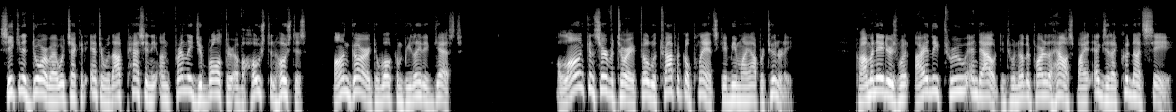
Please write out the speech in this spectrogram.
seeking a door by which I could enter without passing the unfriendly Gibraltar of a host and hostess on guard to welcome belated guests. A long conservatory filled with tropical plants gave me my opportunity. Promenaders went idly through and out into another part of the house by an exit I could not see.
